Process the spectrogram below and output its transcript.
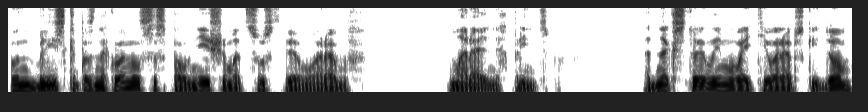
Он близко познакомился с полнейшим отсутствием у арабов моральных принципов. Однако стоило ему войти в арабский дом,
